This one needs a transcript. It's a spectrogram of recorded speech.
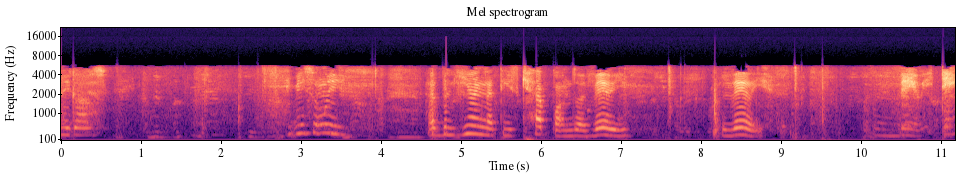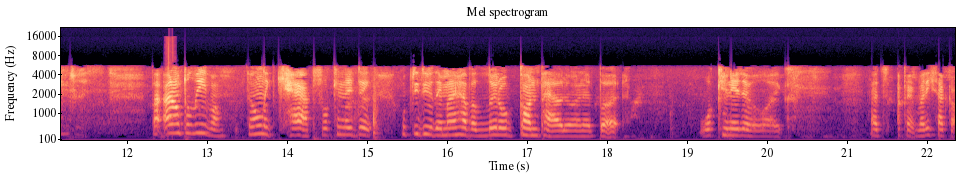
Hey guys. Recently, I've been hearing that these cap guns are very, very, very dangerous. But I don't believe them. They're only caps. What can they do? What do they do? They might have a little gunpowder in it, but what can they do? Like, that's okay. Ready, set, go.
